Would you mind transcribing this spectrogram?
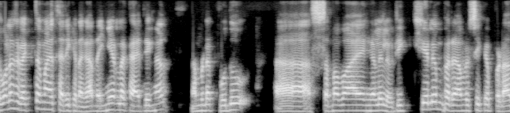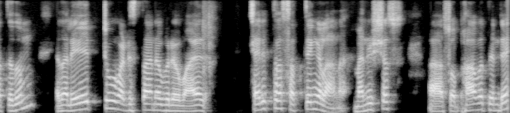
ഇത് വളരെ വ്യക്തമായി ധരിക്കണം. കാരണം ഇങ്ങനെയുള്ള കാര്യങ്ങൾ നമ്മുടെ പൊതു സമവായങ്ങളിൽ ഒരിക്കലും പരാമർശിക്കപ്പെടാത്തതും എന്നാൽ ഏറ്റവും അടിസ്ഥാനപരമായ ചരിത്ര സത്യങ്ങളാണ്. മനുഷ്യ സ്വഭാവത്തിന്റെ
